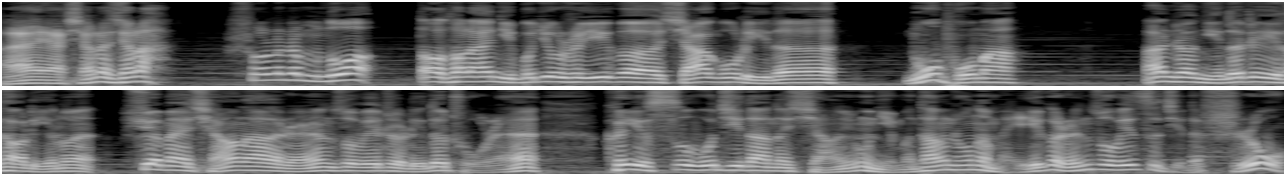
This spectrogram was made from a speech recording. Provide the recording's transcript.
哎呀，行了行了，说了这么多，到头来你不就是一个峡谷里的奴仆吗？按照你的这一套理论，血脉强大的人作为这里的主人，可以肆无忌惮的享用你们当中的每一个人作为自己的食物。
